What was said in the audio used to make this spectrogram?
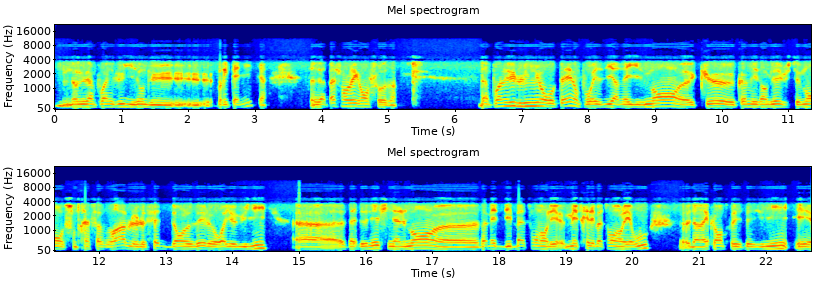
Donc d'un point de vue, disons, du britannique, ça ne va pas changer grand-chose. D'un point de vue de l'Union européenne, on pourrait se dire naïvement euh, que, comme les Anglais justement sont très favorables, le fait d'enlever le Royaume-Uni euh, va donner finalement, euh, va mettre des bâtons dans les, mettrait des bâtons dans les roues d'un accord entre les États-Unis et,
